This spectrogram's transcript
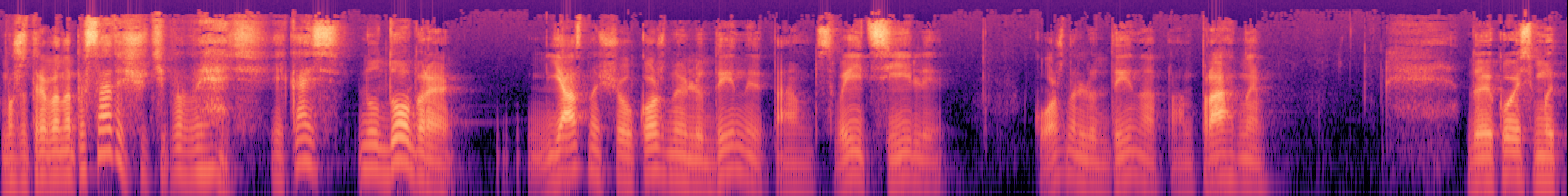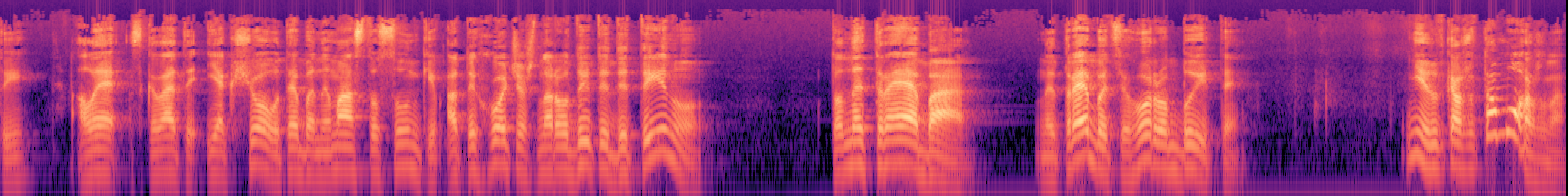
Може, треба написати, що, типу, блядь, якась, ну добре, ясно, що у кожної людини там свої цілі, кожна людина там прагне до якоїсь мети. Але сказати, якщо у тебе нема стосунків, а ти хочеш народити дитину, то не треба. Не треба цього робити. Ні, тут кажуть, та можна.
